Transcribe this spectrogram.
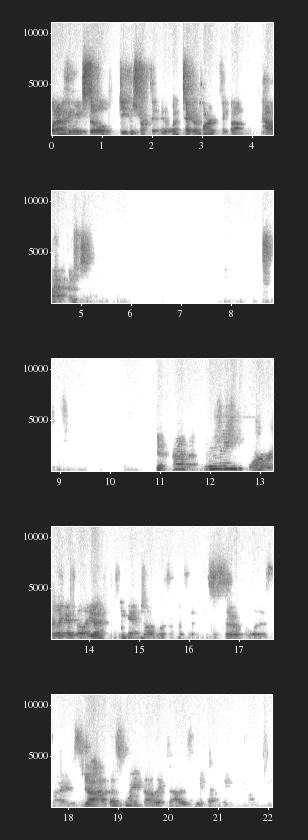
But i think we can still deconstruct it and like, take it apart think about how it happened Um, moving forward, like I feel like Yeah. evangelicalism has been so politicized Yeah. at this point that like that is the only conversation.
